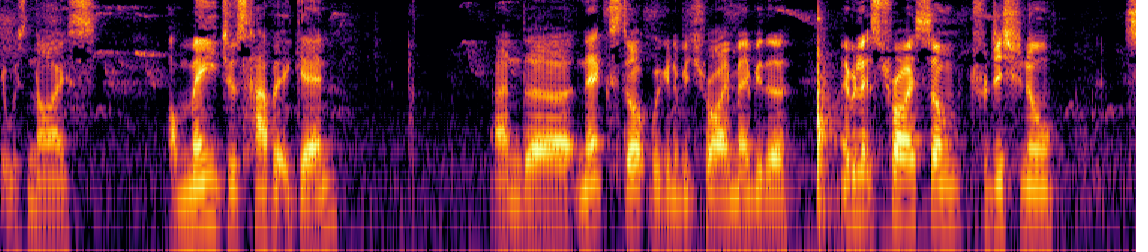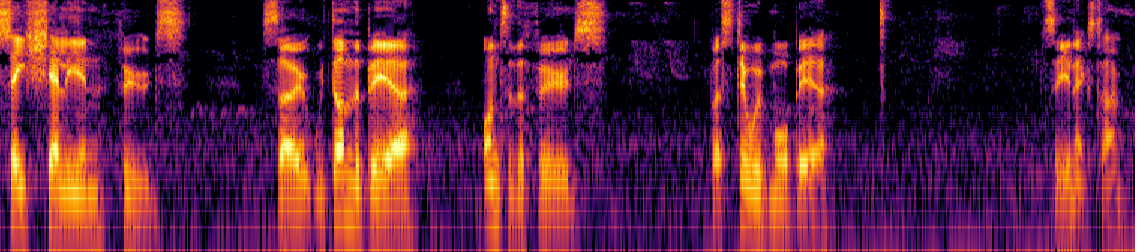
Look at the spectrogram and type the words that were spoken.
it was nice. I may just have it again. And uh, next up, we're going to be trying maybe the, maybe let's try some traditional Seychellian foods. So we've done the beer, onto the foods, but still with more beer. See you next time.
